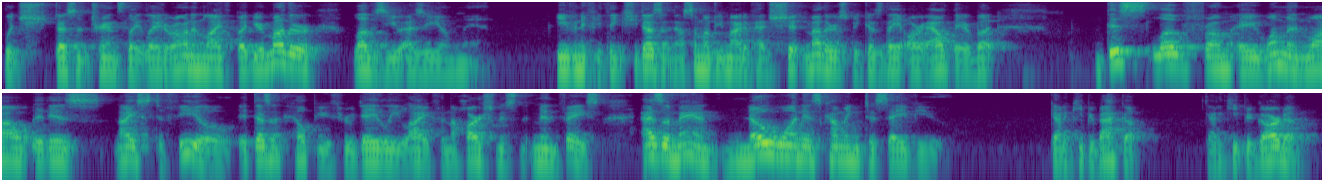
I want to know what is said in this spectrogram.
which doesn't translate later on in life, but your mother loves you as a young man, even if you think she doesn't. Now, some of you might have had shit mothers because they are out there, but this love from a woman, while it is nice to feel, it doesn't help you through daily life and the harshness that men face as a man, no one is coming to save you. Got to keep your back up, got to keep your guard up.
